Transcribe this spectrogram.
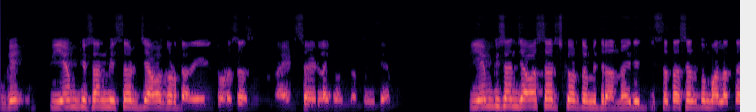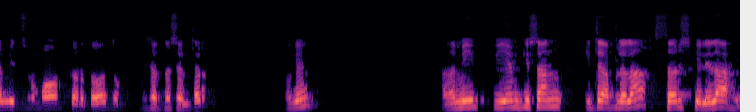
ओके पीएम किसान मी सर्च जेव्हा करतो हे थोडस राईट साईडला घेऊन जातो इथे. पीएम किसान जेव्हा सर्च करतो मित्रांनो इथे दिसत असेल तुम्हाला तर मी झूम आउट करतो दिसत नसेल तर. ओके आता मी पीएम किसान इथे आपल्याला सर्च केलेलं आहे.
